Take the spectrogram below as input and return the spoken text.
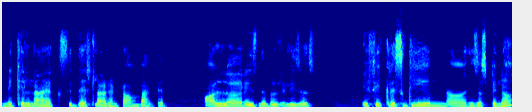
Nikhil Nayak, Siddesh Lad, and Tom Banton. All uh, reasonable releases. You Chris Green, uh, he's a spinner,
